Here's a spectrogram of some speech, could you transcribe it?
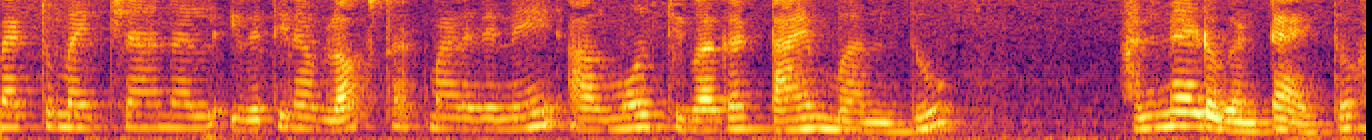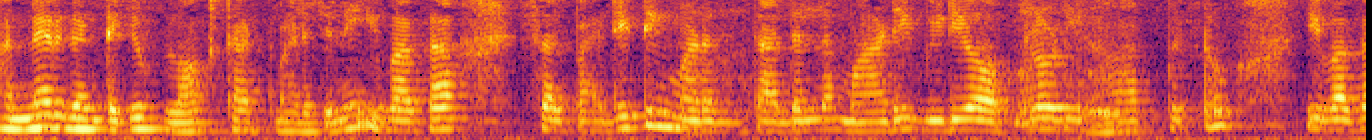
ಬ್ಯಾಕ್ ಟು ಮೈ ಚಾನಲ್ ಇವತ್ತಿನ ವ್ಲಾಗ್ ಸ್ಟಾರ್ಟ್ ಮಾಡಿದ್ದೀನಿ. ಆಲ್ಮೋಸ್ಟ್ ಇವಾಗ ಟೈಮ್ ಬಂದು ಹನ್ನೆರಡು ಗಂಟೆ ಆಯಿತು. ಹನ್ನೆರಡು ಗಂಟೆಗೆ ವ್ಲಾಗ್ ಸ್ಟಾರ್ಟ್ ಮಾಡಿದ್ದೀನಿ. ಇವಾಗ ಸ್ವಲ್ಪ ಎಡಿಟಿಂಗ್ ಮಾಡೋದಂತ ಅದೆಲ್ಲ ಮಾಡಿ ವಿಡಿಯೋ ಅಪ್ಲೋಡಿಗೆ ಹಾಕ್ಬಿಟ್ಟು ಇವಾಗ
